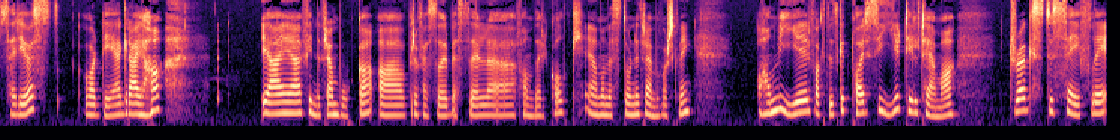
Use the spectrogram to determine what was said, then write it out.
Seriøst, var det greia? Jeg finner frem boka av professor Bessel van der Kolk, en av nestorene i traumeforskning, og han vier faktisk et par sider til temaet Drugs to Safely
